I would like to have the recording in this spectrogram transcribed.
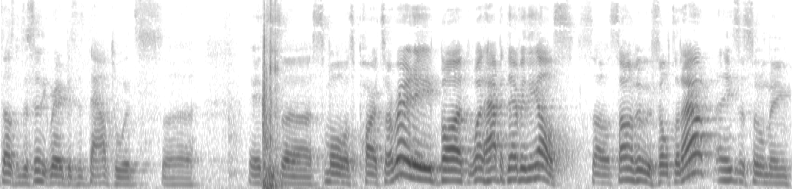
doesn't disintegrate because it's down to its uh, its uh, smallest parts already. But what happened to everything else? So some of it we filtered out, and he's assuming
